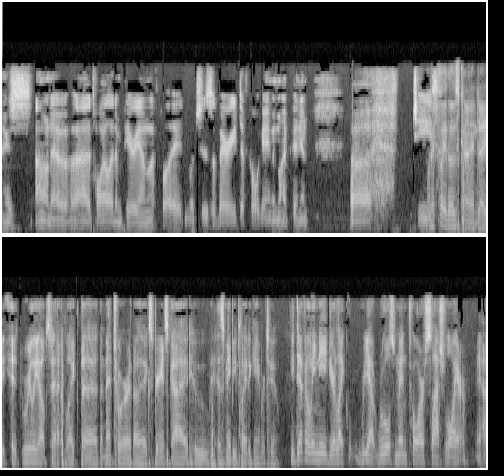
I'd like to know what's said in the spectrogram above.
There's, I don't know, uh, Twilight Imperium I've played, which is a very difficult game in my opinion. Uh, jeez. When I play those kind, I, it really helps to have like the the mentor, the experienced guide who has maybe played a game or two. You definitely need your like yeah rules mentor slash lawyer. Yeah.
